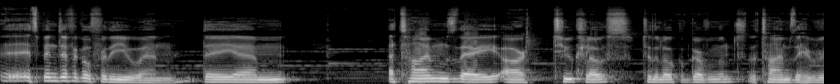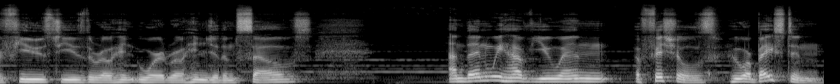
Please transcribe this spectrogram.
it's been difficult for the UN. They, um, at times, they are too close to the local government. At times, they have refused to use the word Rohingya themselves. And then we have UN officials who are based in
